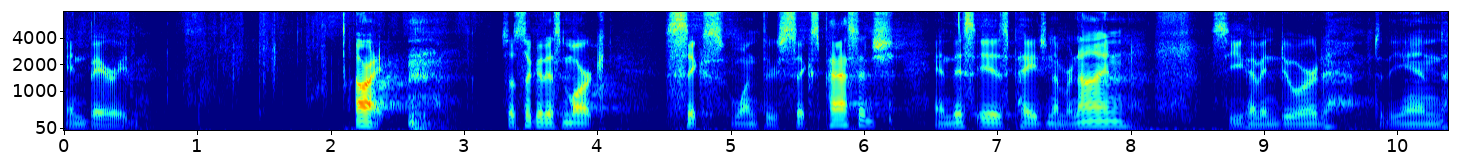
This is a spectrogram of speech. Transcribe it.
and buried. All right, so let's look at this Mark 6, 1 through 6 passage. And this is page number 9. So you have endured to the end.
